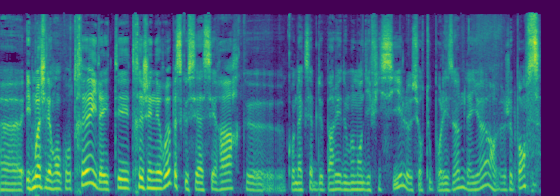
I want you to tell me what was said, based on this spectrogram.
Euh, et moi, je l'ai rencontré. Il a été très généreux parce que c'est assez rare qu'on accepte de parler de moments difficiles, surtout pour les hommes d'ailleurs, je pense.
